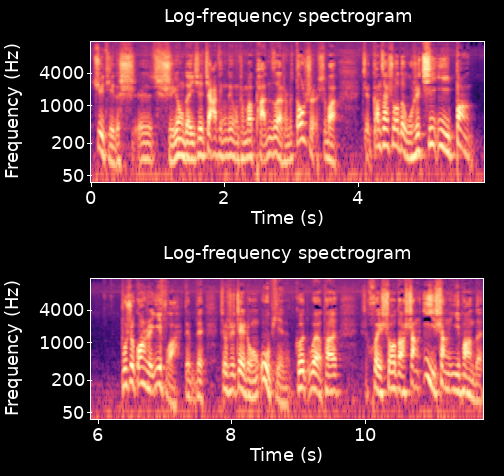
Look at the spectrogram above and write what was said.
具体的使使用的一些家庭的用什么盘子啊什么都是是吧？这刚才说的五十七亿镑，不是光是衣服啊，对不对？就是这种物品，Goodwill 它会收到上亿上亿镑的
